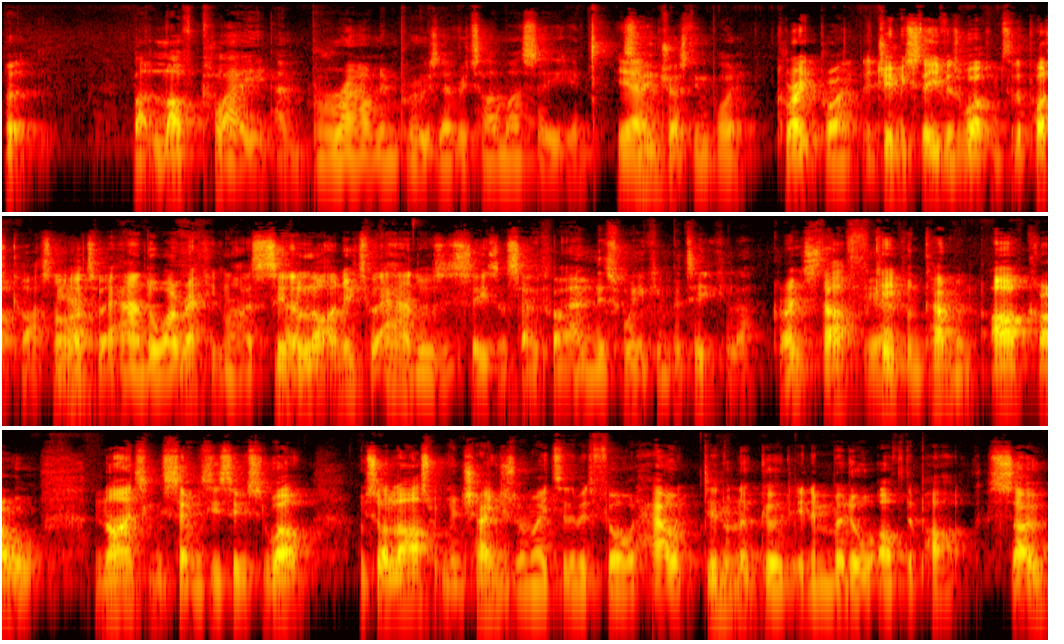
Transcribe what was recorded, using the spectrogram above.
But but love Clay and Brown improves every time I see him. It's an interesting point. Great point. The Jimmy Stevens, welcome to the podcast. Not Yeah. a Twitter handle I recognise. I've seen a lot of new Twitter handles this season so far. And this week in particular. Great stuff. Yeah. Keep them coming. R. Coral, 1972 said, Well, we saw last week when changes were made to the midfield how it didn't look good in the middle of the park. So,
